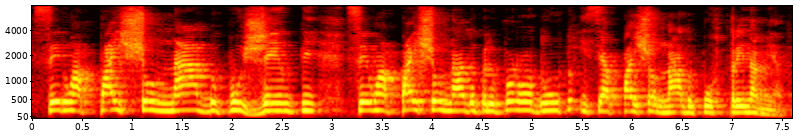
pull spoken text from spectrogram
ser um apaixonado por gente, ser um apaixonado pelo produto e ser apaixonado por treinamento.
